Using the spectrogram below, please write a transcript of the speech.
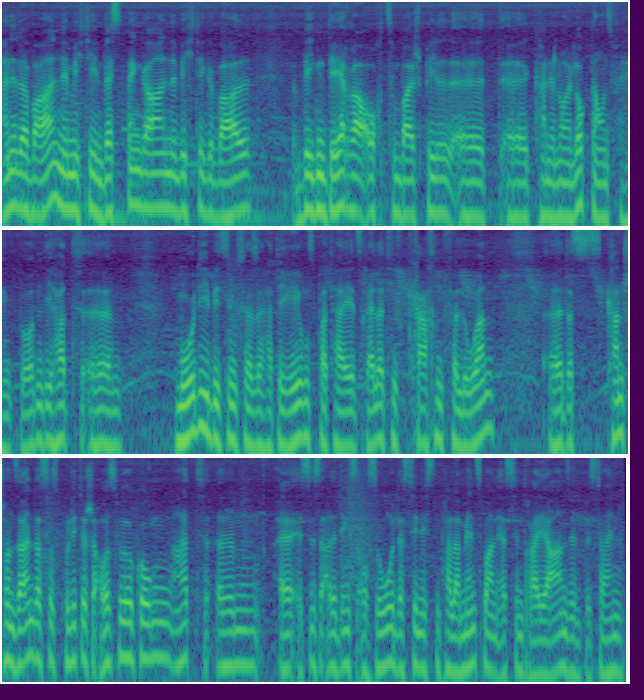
Eine der Wahlen, nämlich die in Westbengal, eine wichtige Wahl, wegen derer auch zum Beispiel äh, äh keine neuen Lockdowns verhängt wurden, die hat äh, Modi bzw. hat die Regierungspartei jetzt relativ krachend verloren. Äh, das kann schon sein, dass das politische Auswirkungen hat. Ähm, äh, es ist allerdings auch so, dass die nächsten Parlamentswahlen erst in drei Jahren sind. Bis dahin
